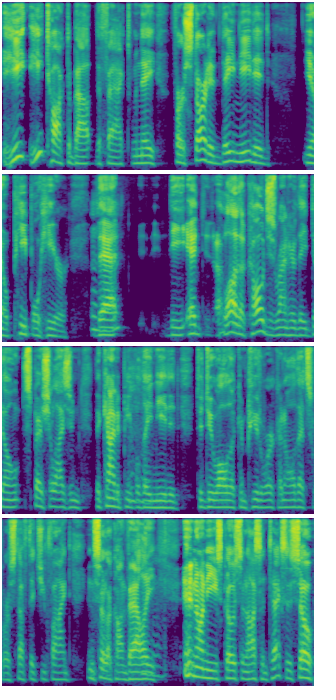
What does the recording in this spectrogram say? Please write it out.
he he talked about the fact when they first started, they needed you know people here Mm-hmm. that the ed, a lot of the colleges around here they don't specialize in the kind of people Mm-hmm. they needed to do all the computer work and all that sort of stuff that you find in Silicon Valley Mm-hmm. and on the East Coast in Austin, Texas. So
